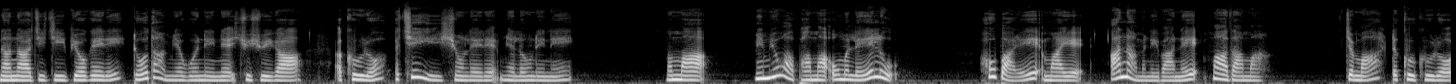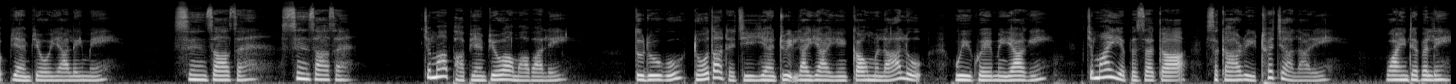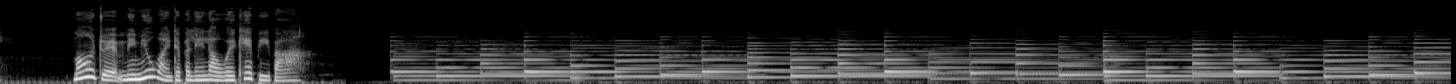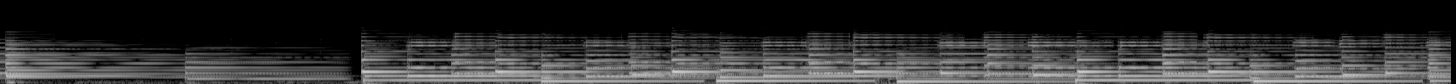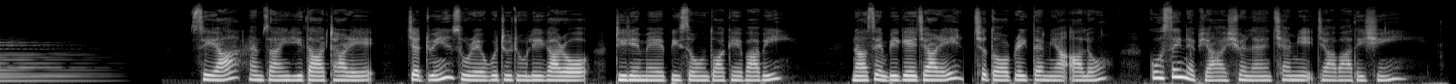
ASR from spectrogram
နာနာကြီးကြီးပြောခဲ့တဲ့ဒေါသမျက်ဝန်းတွေနဲ့ရွှေရွှေကအခုတော့အချစ်ရီရှင်လဲတဲ့မျက်လုံးတွေနဲ့မမမင်းမျိုးကဘာမအောင်မလဲလို့ဟုတ်ပါတယ်အမရဲ့အာနာမနေပါနဲ့မှားသားမကျမတခုခုတော့ပြန်ပြောရလိမ့်မယ် စဉ်းစားစမ်းစဉ်းစားစမ်းကျမဘာပြန်ပြောရမှာပါလဲသူတို့ကိုဒေါသတကြီးရန်တွေ့လိုက်ရရင်ကောင်းမလားလို့ဝေခွဲမရခင်ကျမရဲ့ပါဇက်ကစကားတွေထွက်ကြလာတယ်ဝိုင်ဒပလင်းမောင်အတွက်မင်းမျိုးဝိုင်ဒပလင်းလောက်ဝယ်ခဲ့ပေးပါ ဆရာဟမ်ဆိုင်ရေးသားထားတဲ့ကြက်တွင်ဆိုတဲ့ဝတ္ထုတူလေးကတော့ဒီရင်ပဲပြီးဆုံးသွားခဲ့ပါပြီ။နားဆင်ပေးခဲ့ကြတဲ့ချစ်တော်ပရိသတ်များအားလုံးကိုစိတ်နှဖျားရှင်လန်းချမ်းမြေ့ကြပါသည်ရှင်။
